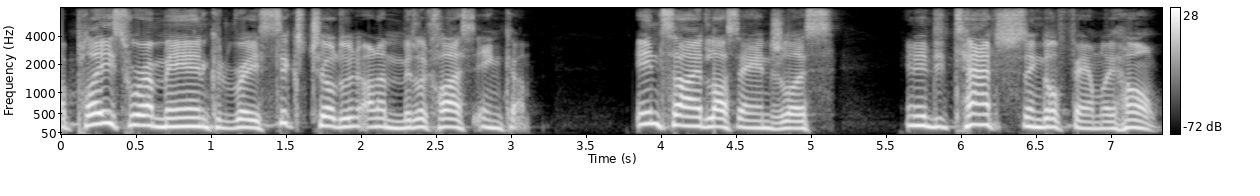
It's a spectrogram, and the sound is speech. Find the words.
a place where a man could raise six children on a middle class income, inside Los Angeles, in a detached single family home.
